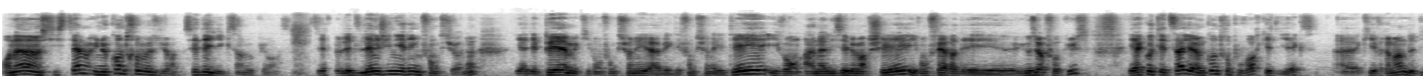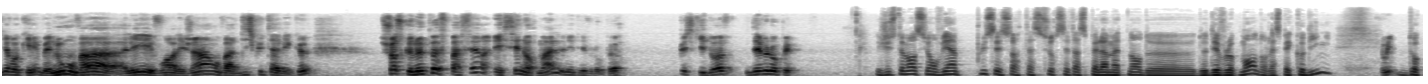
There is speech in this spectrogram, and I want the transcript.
on a un système, une contre-mesure. C'est DX en l'occurrence. C'est-à-dire que l'engineering fonctionne. Il y a des PM qui vont fonctionner avec des fonctionnalités. Ils vont analyser le marché. Ils vont faire des user focus. Et à côté de ça, il y a un contre-pouvoir qui est DX, euh, qui est vraiment de dire ok, ben nous on va aller voir les gens, on va discuter avec eux. Chose que ne peuvent pas faire, et c'est normal, les développeurs, puisqu'ils doivent développer. Et justement, si on vient plus sur, cet aspect-là maintenant de, développement, dans l'aspect coding, donc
